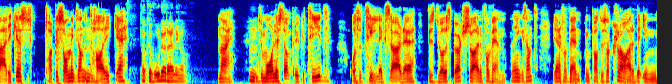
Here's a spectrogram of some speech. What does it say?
er ikke Tar ikke sånn, ikke sant. Du Mm. tar ikke Tar ikke hoderegninga. Nei. Mm. Du må liksom bruke tid. Og så i tillegg så er det Hvis du hadde spurt, så er det en forventning, ikke sant. Vi har en forventning på at du skal klare det innen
